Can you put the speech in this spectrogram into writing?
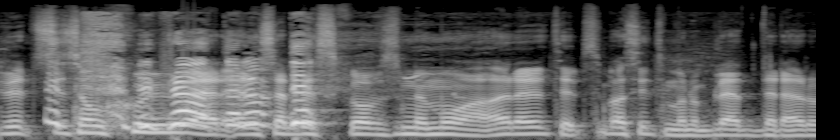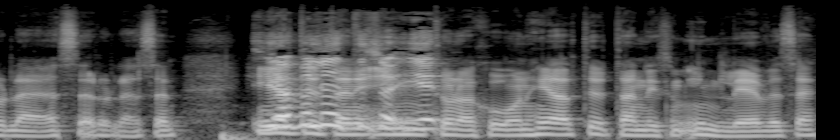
Du vet, säsong sju är Elsa det- Beskows memoarer, typ. Så bara sitter man och bläddrar och läser och läser. Helt Ja, utan lite så- intonation, helt utan liksom inlevelse.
